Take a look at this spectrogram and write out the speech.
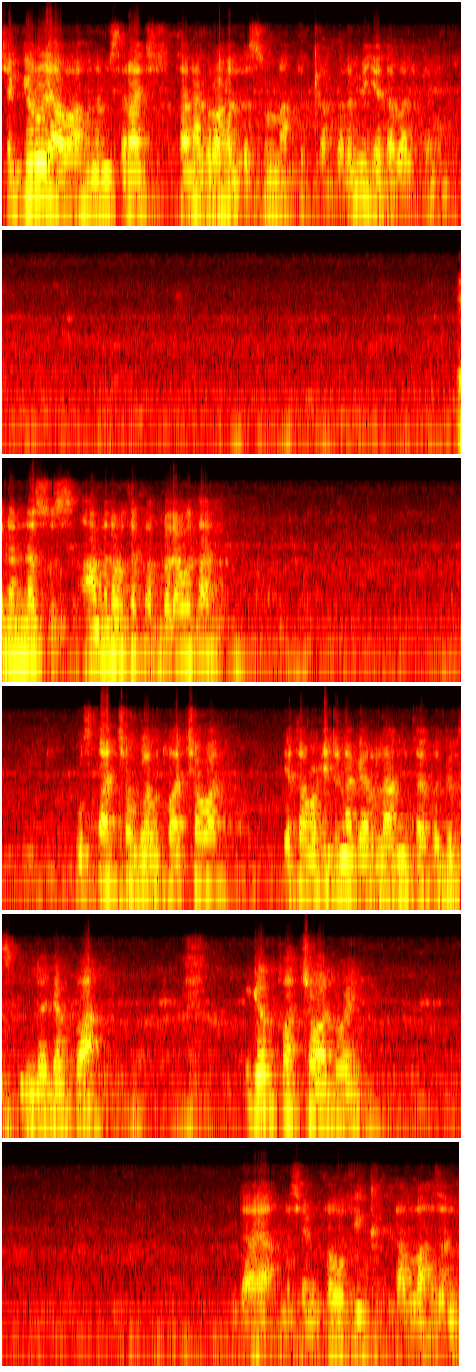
ችግሩ ያው አሁንም ስራጅ ተነግሮሃል፣ እሱም አትቀበልም እየተባልክ ነው። ግን እነሱስ አምነው ተቀበለውታል? ውስጣቸው ገብቷቸዋል? የተውሂድ ነገር ለአንተ በግልጽ እንደገባ ገብቷቸዋል ወይ? ሂዳያ መቼም ተውፊቅ ከአላህ ዘንድ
